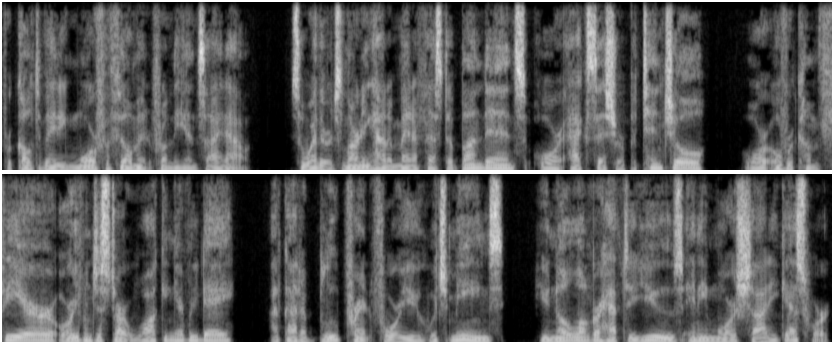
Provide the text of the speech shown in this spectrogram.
for cultivating more fulfillment from the inside out. So, whether it's learning how to manifest abundance or access your potential or overcome fear or even just start walking every day, I've got a blueprint for you, which means you no longer have to use any more shoddy guesswork.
